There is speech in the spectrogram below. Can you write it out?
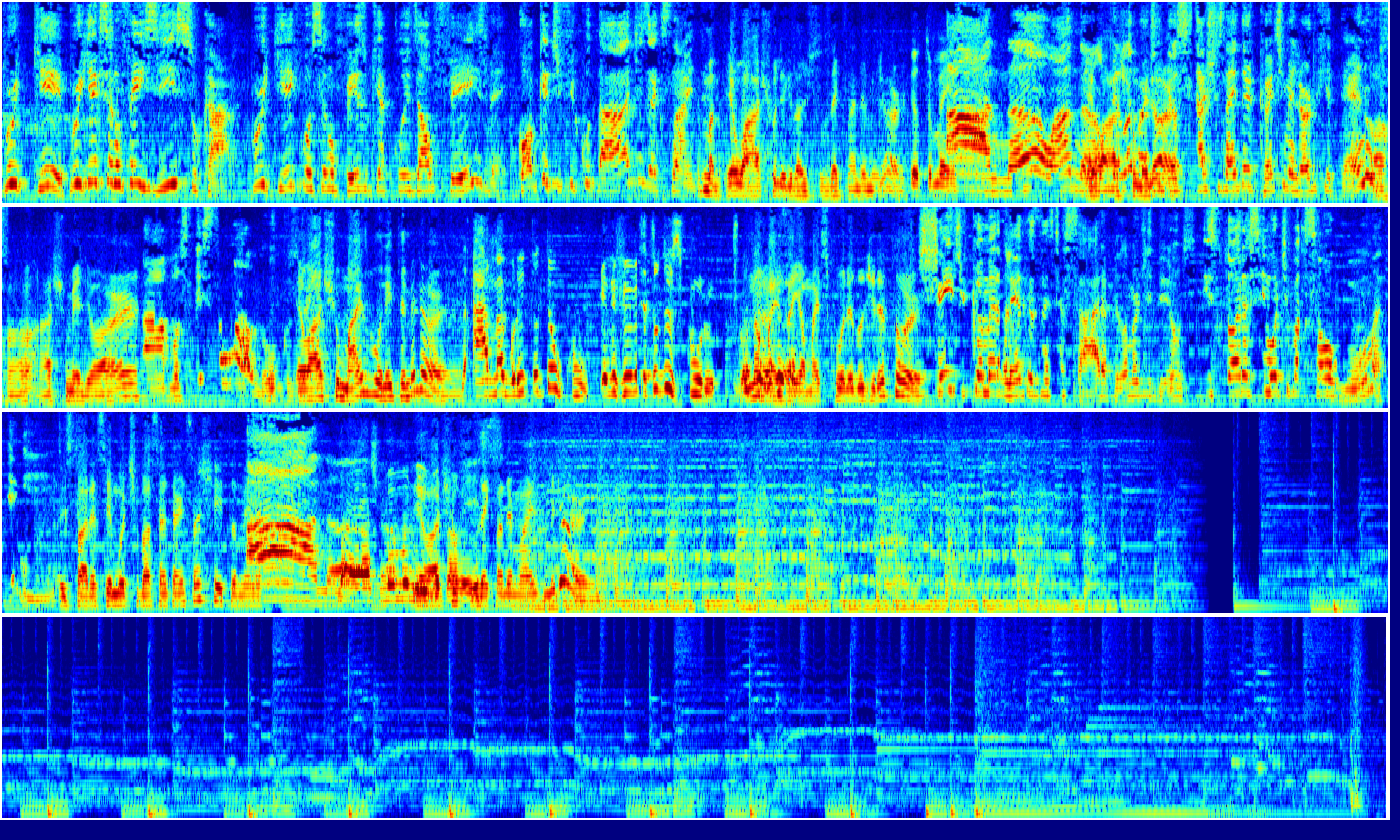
Por quê? Por que, que você não fez isso, cara? Por que, que você não fez o que a Chloe Zhao fez, velho? Qual que é a dificuldade, Zack Snyder? Mano, eu acho o Liga da Justiça do Zack Snyder melhor. Eu também. Ah, não, ah, não. Eu Pelo acho amor melhor. de Deus, você acha o Snyder Cut melhor do que Eternos? Aham, acho melhor. Ah, vocês estão malucos, Eu velho. acho mais bonito e melhor. Ah, mais bonito é o teu cu. Aquele filme é tudo escuro. Não, mas aí é uma escolha do diretor. Cheio de câmera lenta desnecessária, pelo amor de Deus. História sem motivação alguma. Que isso? História sem motivação eterna se achei também. né? Ah, não. Não, eu acho o mesmo nível, eu acho o. Zack Snyder mais melhor.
